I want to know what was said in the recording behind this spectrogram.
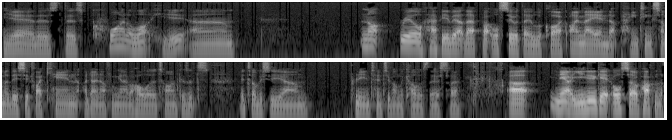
yeah, there's there's quite a lot here. Um, not real happy about that, but we'll see what they look like. I may end up painting some of this if I can. I don't know if I'm going to have a whole lot of time because it's it's obviously um, pretty intensive on the colors there. So uh, now you do get also apart from the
